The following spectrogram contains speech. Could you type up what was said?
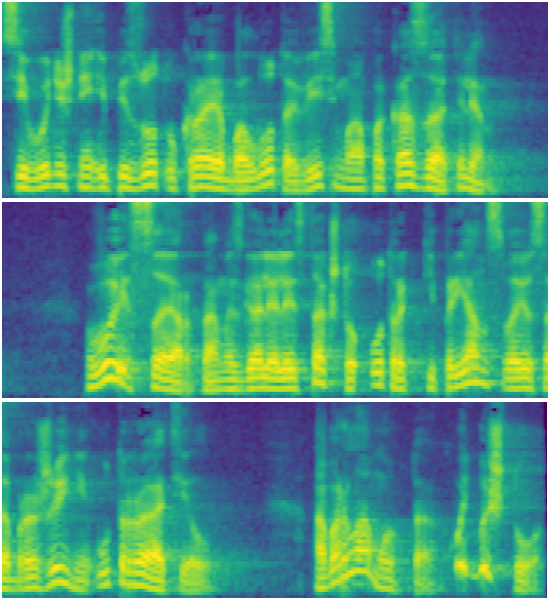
Сегодняшний эпизод у края болота весьма показателен – вы, сэр, там изгалялись так, что отрок Киприан свое соображение утратил. А Варламу-то хоть бы что.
